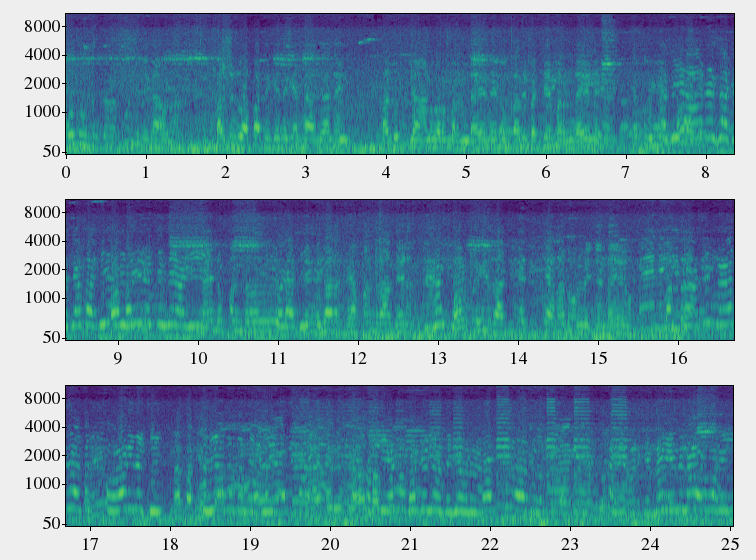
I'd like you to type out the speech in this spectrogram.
ਉਦੋਂ ਤਾਂ ਕੁਝ ਨਿਗਾ ਹੋਣਾ। ਪਰ ਜਦੋਂ ਆਪਾਂ ਨਿੱਕੇ ਨਿੱਕੇ ਫਾਇਦਿਆਂ ਲਈ ਆਲੂ ਜਾਨਵਰ ਮਰਨ ਡਏ ਨੇ ਲੋਕਾਂ ਦੇ ਬੱਚੇ ਮਰਨ ਡਏ ਨੇ ਤੇ ਤੁਸੀਂ ਅਸੀਂ ਆ ਨਹੀਂ ਸਕਦੇ ਹਾਂ ਭਾਜੀ ਅਸੀਂ ਬਾਬਾ ਨਹੀਂ ਕਿੰਨੇ ਆ ਜੀ ਮੈਨੂੰ 15 ਦਿਨ ਸਾਡੀ ਨਿਗਾਹ ਰੱਖਿਆ 15 ਦਿਨ। ਹੁਣ ਤੁਸੀਂ ਰੱਜ ਕੇ ਧਿਆਨਾ ਡੋਰ ਵੇਚਣ ਡਏ ਹੋ। 15 ਭਾਜੀ ਮੈਂ ਤਾਂ ਅੱਜ ਤੱਕ ਕੋਲਾ ਨਹੀਂ ਵੇਚੀ। ਮੈਂ ਤੁਹਾਡੀ ਤੁਸੀਂ ਤਾਂ ਬੰਦੇ ਮੈਂ ਤੇਰੇ ਤੇ ਆ ਸਭ ਇਹ ਤਾਂ ਫੜ ਕੇ ਲਿਆਂਦੇ ਜੇ ਹੁਣ। ਅਰੇ ਫੜ ਕੇ ਮੈਂ ਇਹ ਨਾ ਕਰਵਾਉਣੀ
